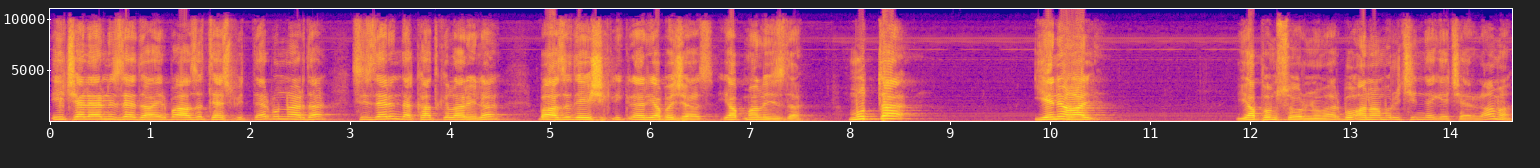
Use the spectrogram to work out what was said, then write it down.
ilçelerinize dair bazı tespitler. Bunlar da sizlerin de katkılarıyla bazı değişiklikler yapacağız. Yapmalıyız da. Mutta yeni hal yapım sorunu var. Bu Anamur için de geçerli ama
